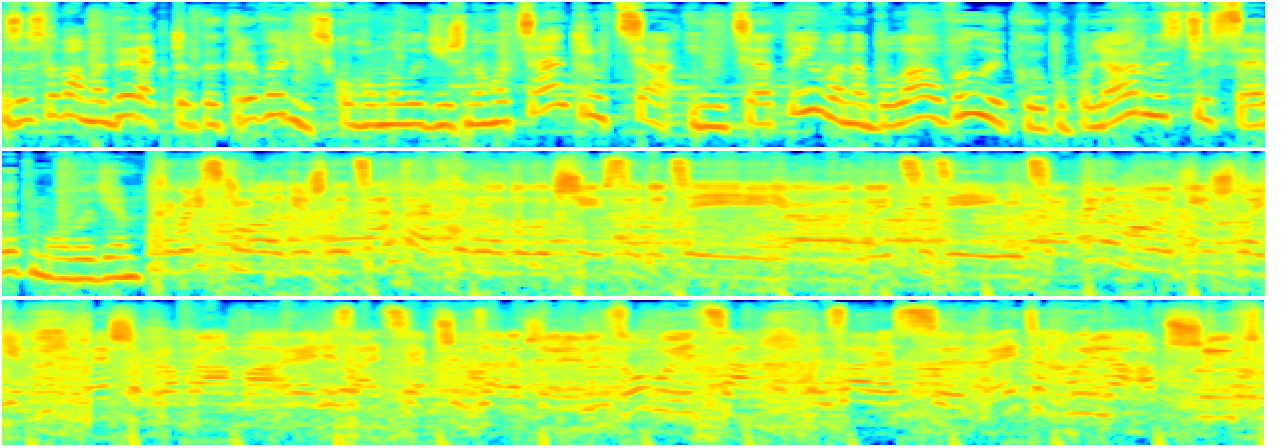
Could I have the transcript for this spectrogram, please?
За словами директорки Криворізького молодіжного центру, ця ініціатива набула великої популярності серед молоді. Криворізький молодіжний центр активно долучився до цієї е, до цієї ініціативи молодіжної. Перша програма реалізації «Апшифт» зараз вже реалізовується. Зараз е, третя хвиля «Апшифт»,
